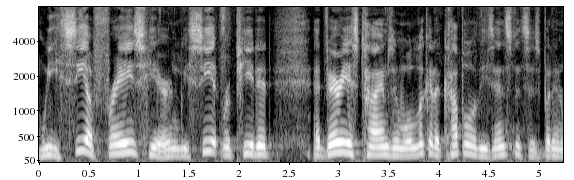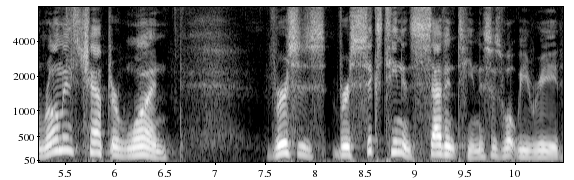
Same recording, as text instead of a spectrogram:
we see a phrase here, and we see it repeated at various times, and we'll look at a couple of these instances. But in Romans chapter 1, verses, verse 16 and 17, this is what we read.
